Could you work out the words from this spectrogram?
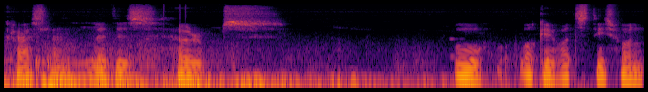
Grassland, lettuce, herbs. Oh, okay, what's this one?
